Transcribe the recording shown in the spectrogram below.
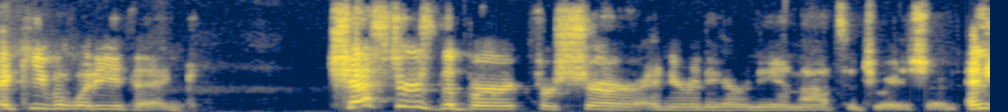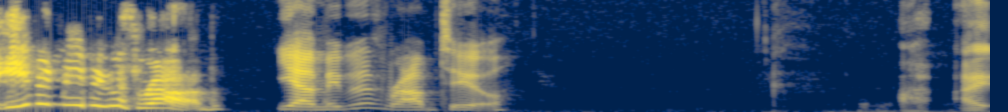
Akiva, what do you think? Chester's the Bert for sure, and you're the Ernie in that situation. And even maybe with Rob. Yeah, maybe with Rob too. I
